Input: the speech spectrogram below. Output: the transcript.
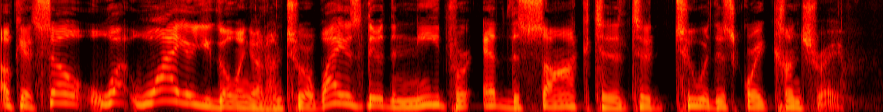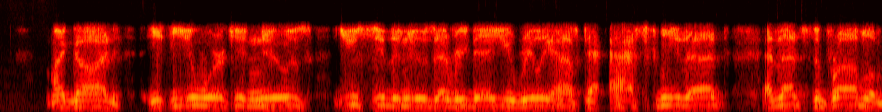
Okay, so what? Why are you going out on tour? Why is there the need for Ed the Sock to, to tour this great country? My God, you, work in news. You see the news every day. You really have to ask me that, and that's the problem.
